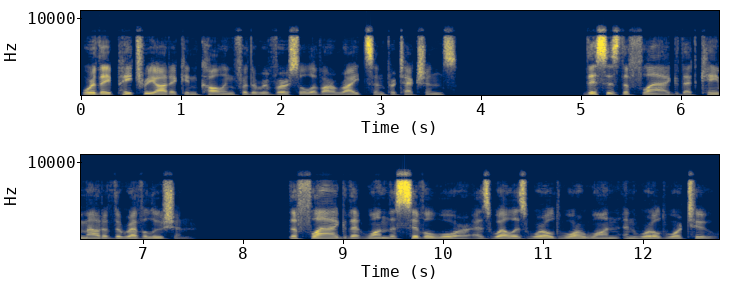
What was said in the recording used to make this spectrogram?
Were they patriotic in calling for the reversal of our rights and protections? This is the flag that came out of the revolution. The flag that won the Civil War as well as World War I and World War II.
